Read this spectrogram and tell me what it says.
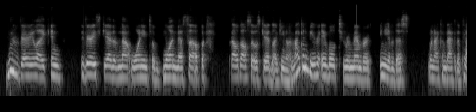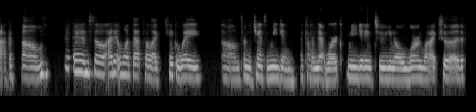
very like, and very scared of not wanting to one mess up. But I was also scared, like, you know, am I going to be able to remember any of this when I come back to the PAC? Um, and so I didn't want that to like take away um, from the chance of me getting a kind of network, me getting to, you know, learn what I could,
